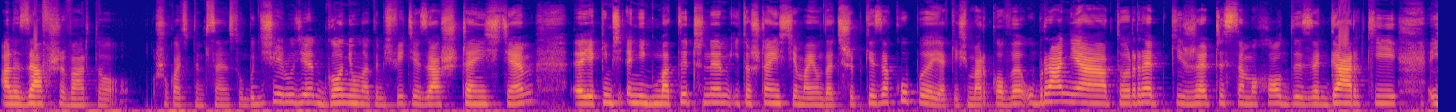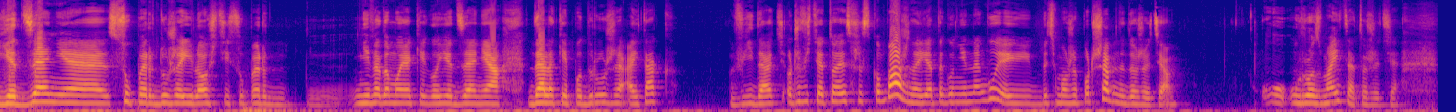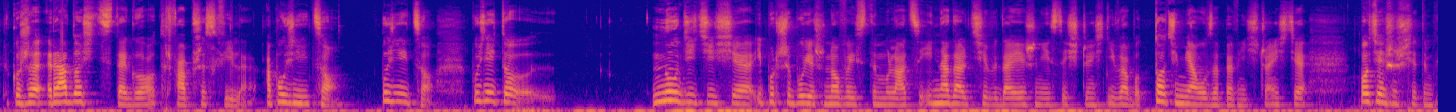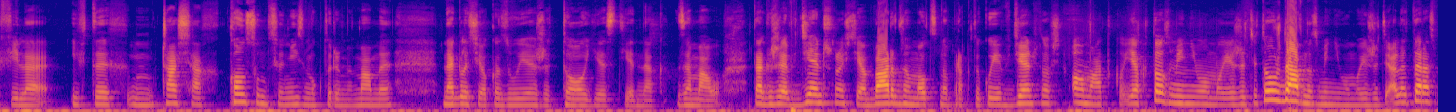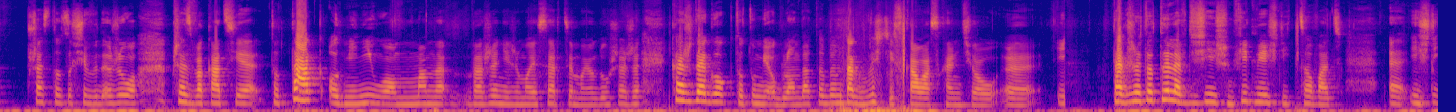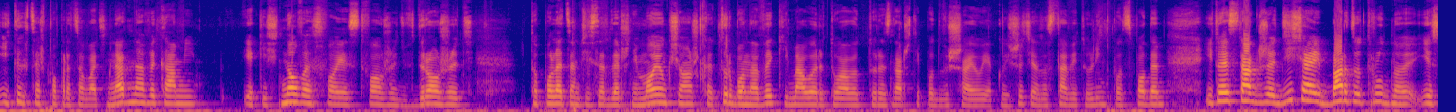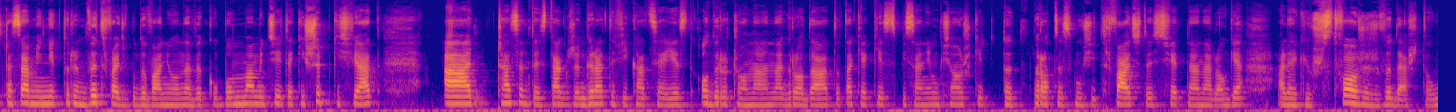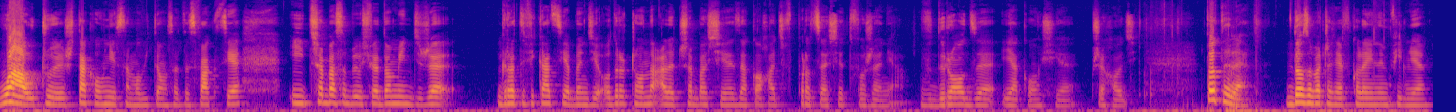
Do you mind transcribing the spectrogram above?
ale zawsze warto szukać w tym sensu, bo dzisiaj ludzie gonią na tym świecie za szczęściem, e, jakimś enigmatycznym i to szczęście mają dać szybkie zakupy, jakieś markowe ubrania, torebki, rzeczy, samochody, zegarki, jedzenie, super duże ilości, super nie wiadomo jakiego jedzenia, dalekie podróże, a i tak widać, oczywiście to jest wszystko ważne ja tego nie neguję i być może potrzebny do życia, urozmaica to życie. Tylko, że radość z tego trwa przez chwilę. A później co? Później co? Później to nudzi ci się i potrzebujesz nowej stymulacji, i nadal ci się wydaje, że nie jesteś szczęśliwa, bo to ci miało zapewnić szczęście. Pocieszysz się tym chwilę i w tych mm, czasach konsumpcjonizmu, który my mamy, nagle się okazuje, że to jest jednak za mało. Także wdzięczność, ja bardzo mocno praktykuję wdzięczność. O matko, jak to zmieniło moje życie, to już dawno zmieniło moje życie, ale teraz przez to, co się wydarzyło przez wakacje, to tak odmieniło, mam wrażenie, że moje serce, moją duszę, że każdego, kto tu mnie ogląda, to bym tak wyściskała z chęcią i Także to tyle w dzisiejszym filmie. Jeśli pracować, e, jeśli i Ty chcesz popracować nad nawykami, jakieś nowe swoje stworzyć, wdrożyć, to polecam Ci serdecznie moją książkę Turbo Nawyki, małe rytuały, które znacznie podwyższają jakość życia. Zostawię tu link pod spodem. I to jest tak, że dzisiaj bardzo trudno jest czasami niektórym wytrwać w budowaniu nawyku, bo my mamy dzisiaj taki szybki świat, a czasem to jest tak, że gratyfikacja jest odroczona, nagroda to tak jak jest z pisaniem książki, to proces musi trwać, to jest świetna analogia, ale jak już stworzysz, wydasz, to wow, czujesz taką niesamowitą satysfakcję i trzeba sobie uświadomić, że gratyfikacja będzie odroczona, ale trzeba się zakochać w procesie tworzenia, w drodze, jaką się przechodzi. To tyle. Do zobaczenia w kolejnym filmie.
